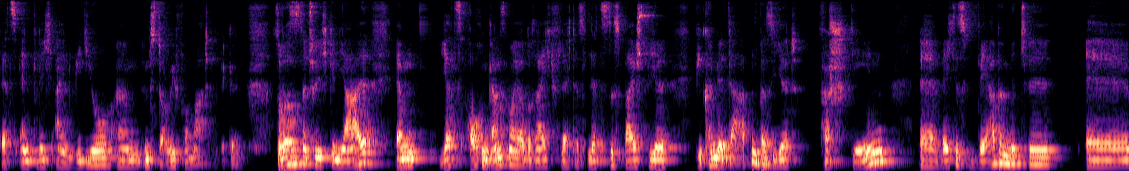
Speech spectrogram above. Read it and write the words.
letztendlich ein Video ähm, im Story-Format entwickeln. Sowas ist natürlich genial. Ähm, jetzt auch ein ganz neuer Bereich, vielleicht als letztes Beispiel. Wie können wir datenbasiert verstehen, äh, welches Werbemittel äh,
